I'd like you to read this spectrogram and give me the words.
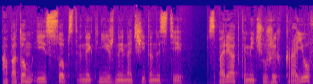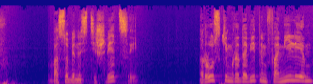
а потом и из собственной книжной начитанности с порядками чужих краев, в особенности Швеции, русским родовитым фамилиям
